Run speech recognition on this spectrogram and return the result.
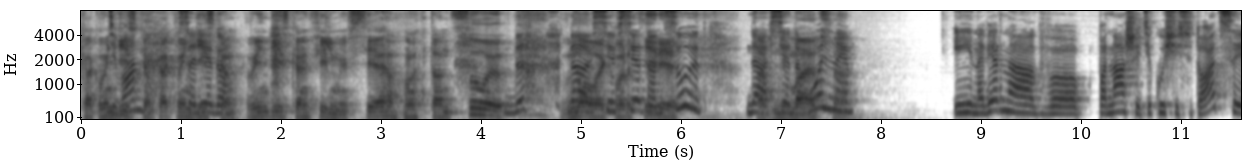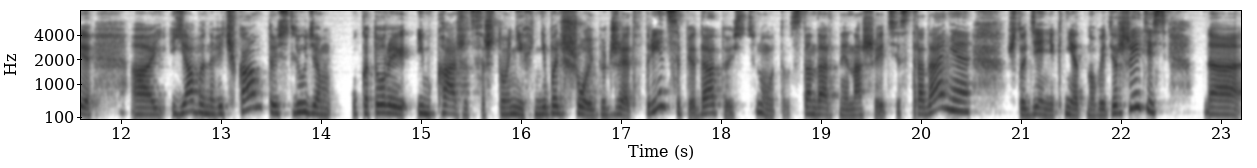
Как в индийском, как в индийском, в индийском фильме все танцуют в новой квартире все танцуют, да, все довольны. И, наверное, в, по нашей текущей ситуации э, я бы новичкам, то есть людям, у которых им кажется, что у них небольшой бюджет в принципе, да, то есть, ну, это стандартные наши эти страдания, что денег нет, но вы держитесь, э,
